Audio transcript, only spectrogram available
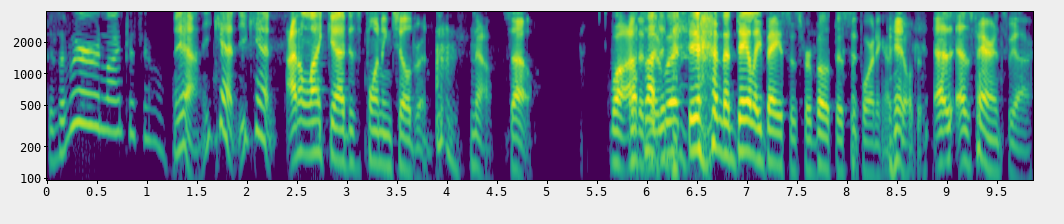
they said we're in line for Elmo. Yeah. You can't. You can't. I don't like uh, disappointing children. No. So, Well, Let's not than, on the daily basis, we're both disappointing our children. as, as parents, we are.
